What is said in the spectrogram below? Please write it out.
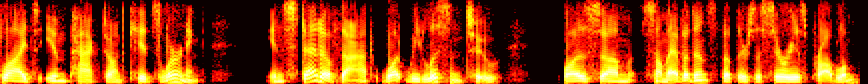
slide's impact on kids' learning. Instead of that, what we listened to was um, some evidence that there's a serious problem,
